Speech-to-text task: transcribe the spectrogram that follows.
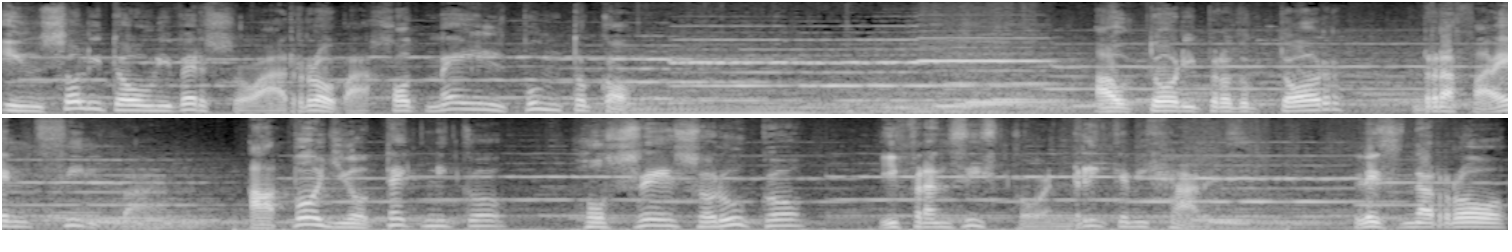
insólitouniverso.hotmail.com Autor y productor Rafael Silva. Apoyo técnico José Soruco y Francisco Enrique Mijares. Les narró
